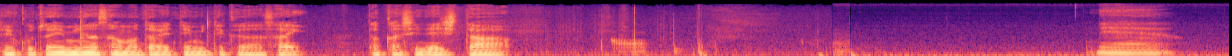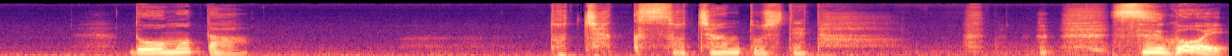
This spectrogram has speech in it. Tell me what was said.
ということで皆さんも食べてみてください。たかしでした。ねえ。どう思った？とちゃくそちゃんとしてた。すごい。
